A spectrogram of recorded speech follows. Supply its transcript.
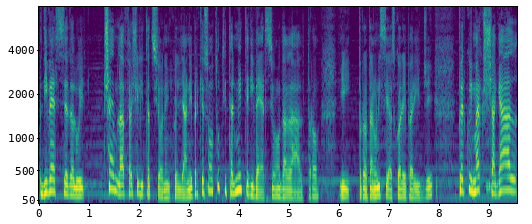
diverse da lui. C'è una facilitazione in quegli anni perché sono tutti talmente diversi uno dall'altro, i protagonisti della scuola di Parigi, per cui Marc Chagall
